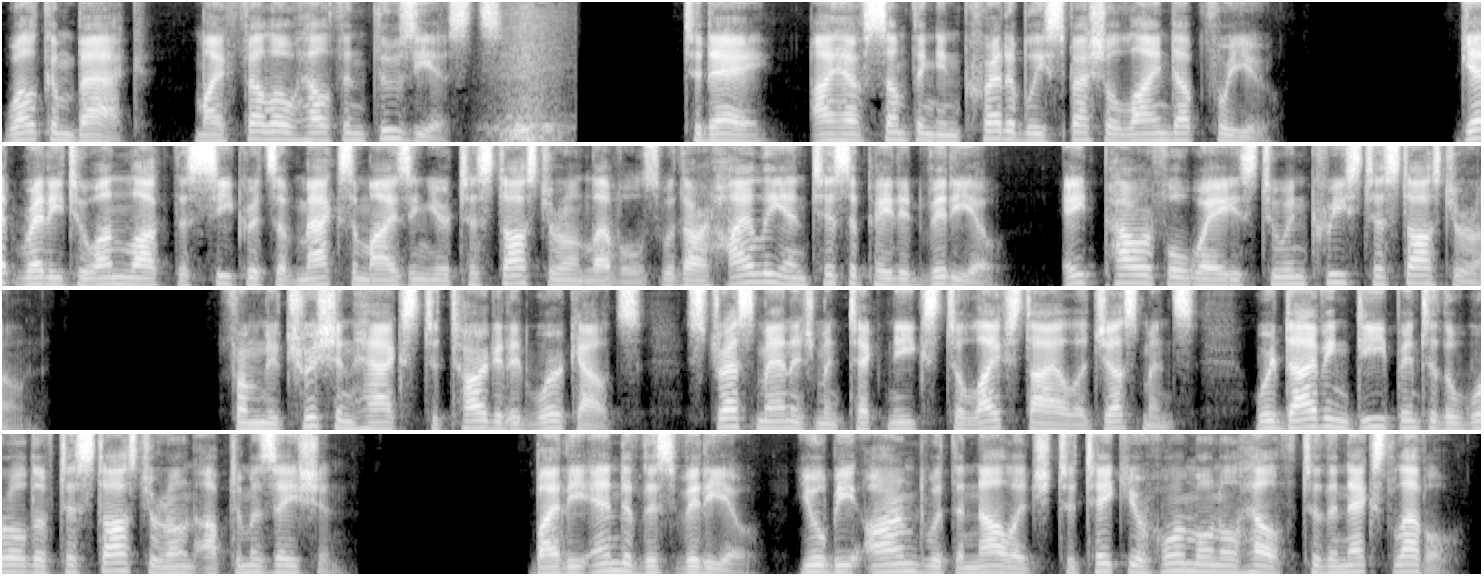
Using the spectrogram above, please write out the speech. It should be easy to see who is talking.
Speaker 1: Welcome back, my fellow health enthusiasts. Today, I have something incredibly special lined up for you. Get ready to unlock the secrets of maximizing your testosterone levels with our highly anticipated video 8 Powerful Ways to Increase Testosterone. From nutrition hacks to targeted workouts, stress management techniques to lifestyle adjustments, we're diving deep into the world of testosterone optimization. By the end of this video, you'll be armed with the knowledge to take your hormonal health to the next level.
